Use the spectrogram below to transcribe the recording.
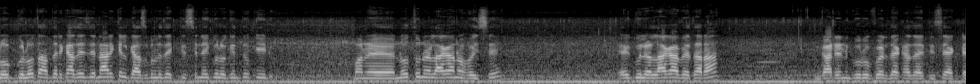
লোকগুলো, তাদের কাছে যে নারকেল গাছগুলো দেখতেছেন, এগুলো কিন্তু কি মানে নতুনে লাগানো হয়েছে। এগুলো লাগাবে তারা। গার্ডেন গ্রুপের দেখা যাইতেছে, একটা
